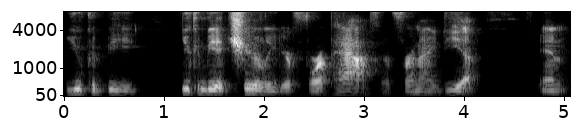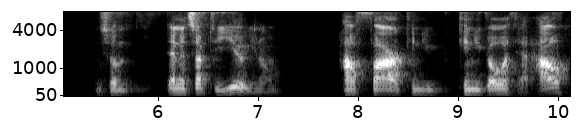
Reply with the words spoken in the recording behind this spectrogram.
You could be you can be a cheerleader for a path or for an idea and so then it's up to you you know. How far can you can you go with that? How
